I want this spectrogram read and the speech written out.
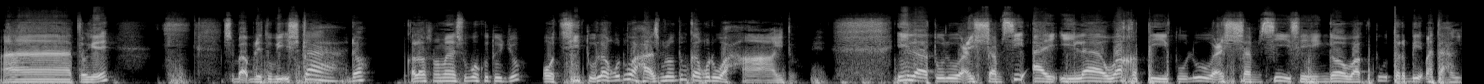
Ah tu okey. Sebab boleh tu bi iskal dah kalau sembahyang subuh ke tujuh oh situlah kedua hak sebelum tu bukan kedua ha itu. Ila tulu'i syamsi ai ila waqti tulu'i syamsi sehingga waktu terbit matahari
